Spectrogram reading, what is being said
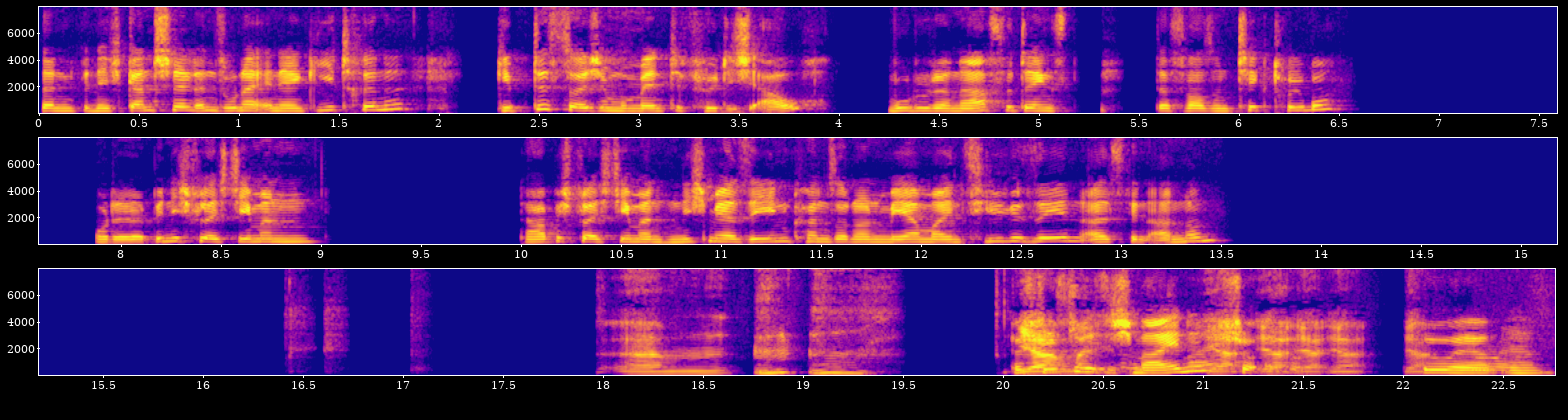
dann bin ich ganz schnell in so einer Energie drinne. Gibt es solche Momente für dich auch, wo du danach so denkst, das war so ein Tick drüber? Oder da bin ich vielleicht jemanden, da habe ich vielleicht jemanden nicht mehr sehen können, sondern mehr mein Ziel gesehen als den anderen? Ähm, Verstehst ja, du, was ich meine? Ja, ja, ja, ja. Ja, so, ja. Mhm.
